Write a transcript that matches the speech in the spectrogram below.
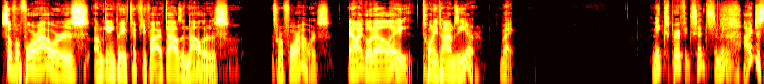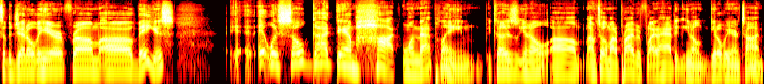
So for four hours, I'm getting paid fifty five thousand dollars for four hours. Now I go to LA twenty times a year. Right. Makes perfect sense to me. I just took a jet over here from uh, Vegas. It, was so goddamn hot on that plane because you know um, I'm talking about a private flight. I had to you know get over here in time.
